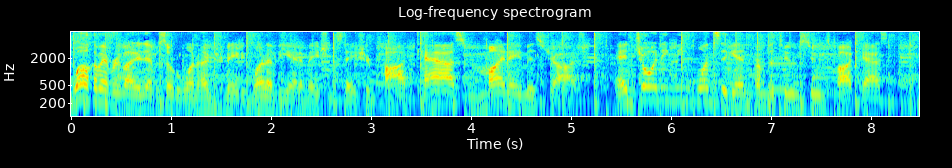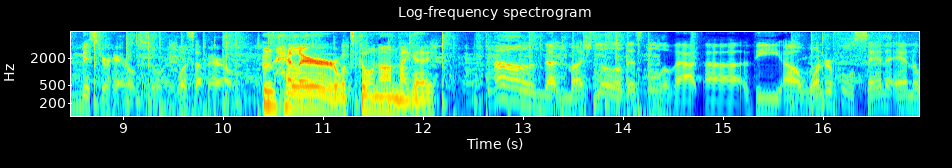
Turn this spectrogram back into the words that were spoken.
Welcome, everybody, to episode 181 of the Animation Station podcast. My name is Josh, and joining me once again from the Toons Tunes podcast, Mr. Harold Story. What's up, Harold? Mm, Hello, what's going on, my guy? Oh, nothing much. Little of this, little of that. Uh, the uh, wonderful Santa Ana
